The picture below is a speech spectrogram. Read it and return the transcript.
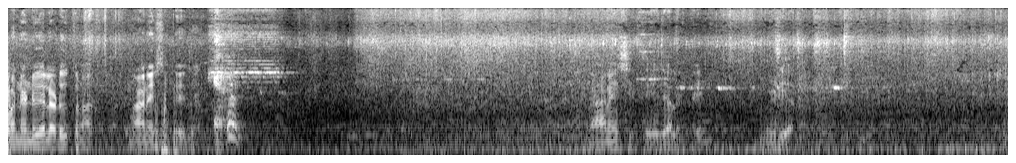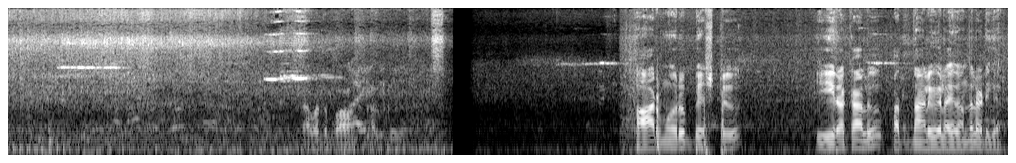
పన్నెండు వేలు అడుగుతున్నారు నానేసి తేజ. నానేసి తేజాలండి మీడియా. కాబట్టి బాగుంది కలర్. ఆర్మూరు బెస్ట్ ఈ రకాలు పద్నాలుగు వేల ఐదు వందలు అడిగారు.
